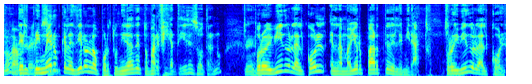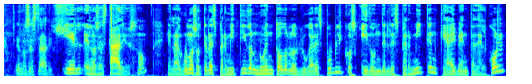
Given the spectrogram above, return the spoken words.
¿no? Del primero que les dieron la oportunidad de tomar, fíjate, esa es otra, ¿no? Prohibido el alcohol en la mayor parte del Emirato. Prohibido el alcohol. En los estadios. Y en los estadios, ¿no? En algunos hoteles permitido, no en todos los lugares públicos y donde les permiten que hay venta de alcohol,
